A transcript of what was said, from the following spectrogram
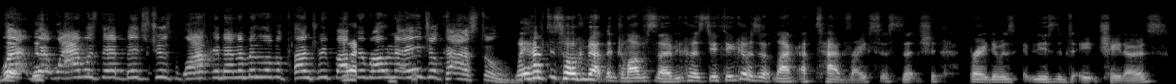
where, The- the- where, why was that bitch just walking in the middle of a country fucking road in an angel costume? We have to talk about the gloves though, because do you think it was uh, like a tad racist that she, Brandy was using them to eat Cheetos?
